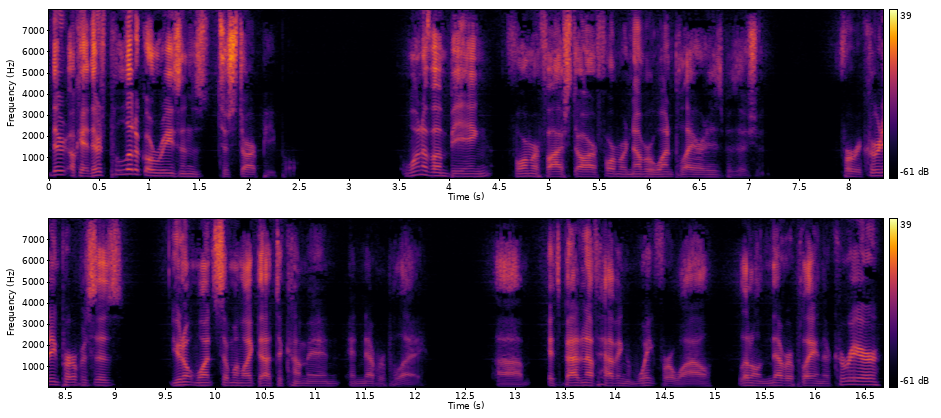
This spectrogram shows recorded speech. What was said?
there. Okay. There's political reasons to start people. One of them being former five star, former number one player at his position. For recruiting purposes, you don't want someone like that to come in and never play. Um, it's bad enough having them wait for a while, let alone never play in their career.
